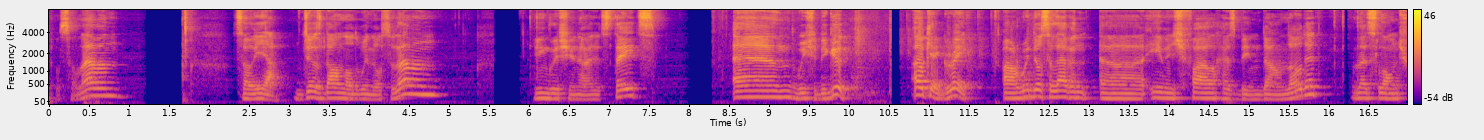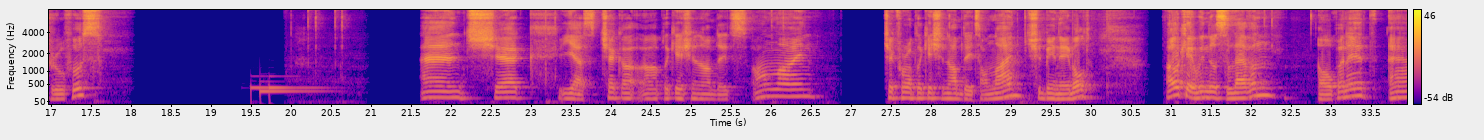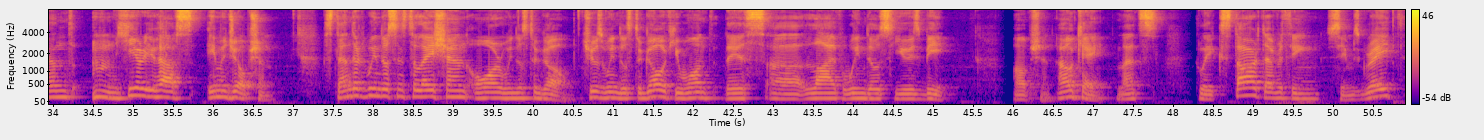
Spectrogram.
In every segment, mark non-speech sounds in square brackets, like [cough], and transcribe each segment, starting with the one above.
Windows 11. So yeah, just download Windows 11, English United States and we should be good. Okay, great. Our Windows 11 uh, image file has been downloaded. Let's launch Rufus. And check, yes, check application updates online. Check for application updates online, should be enabled. Okay, Windows 11, open it, and [clears throat] here you have image option standard Windows installation or Windows to go. Choose Windows to go if you want this uh, live Windows USB option. Okay, let's click start. Everything seems great.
